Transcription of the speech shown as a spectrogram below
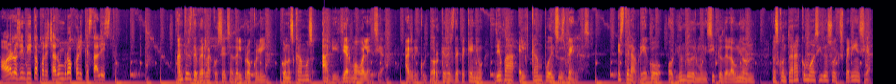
Ahora los invito a cosechar un brócoli que está listo. Antes de ver la cosecha del brócoli, conozcamos a Guillermo Valencia, agricultor que desde pequeño lleva el campo en sus venas. Este labriego, oriundo del municipio de La Unión, nos contará cómo ha sido su experiencia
